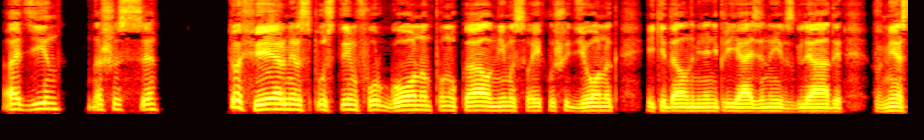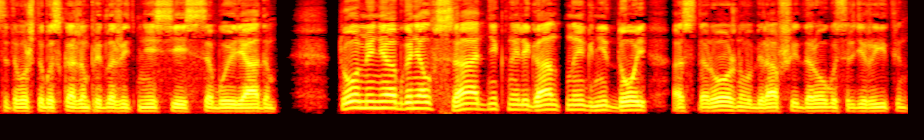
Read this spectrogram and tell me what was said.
один на шоссе. То фермер с пустым фургоном понукал мимо своих лошаденок и кидал на меня неприязненные взгляды, вместо того, чтобы, скажем, предложить мне сесть с собой рядом. То меня обгонял всадник на элегантной гнедой, осторожно выбиравший дорогу среди рытвин.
